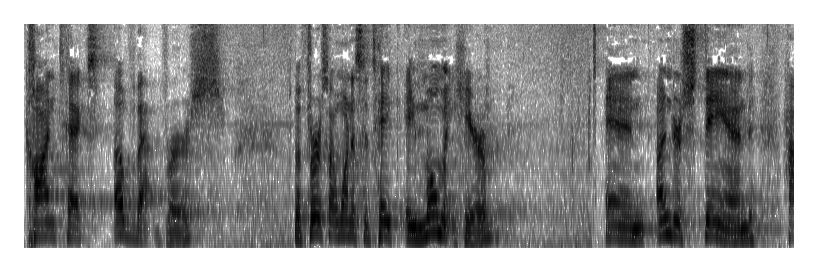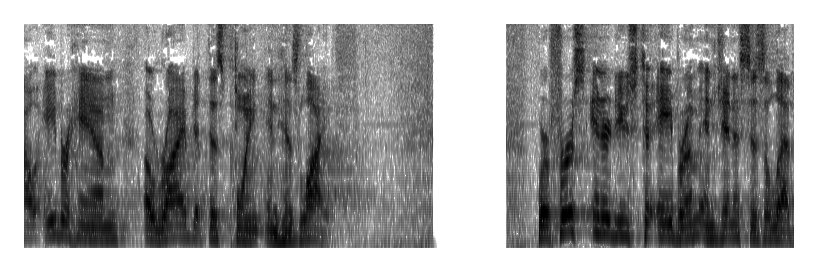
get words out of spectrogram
context of that verse. But first, I want us to take a moment here and understand how Abraham arrived at this point in his life. We're first introduced to Abram in Genesis 11,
